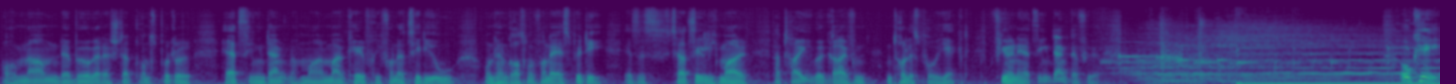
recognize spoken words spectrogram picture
auch im Namen der Bürger der Stadt Brunsbüttel. Herzlichen Dank nochmal Mark Helfrich von der CDU und Herrn Rossmann von der SPD. Es ist tatsächlich mal parteiübergreifend ein tolles Projekt. Vielen herzlichen Dank dafür. Okay,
